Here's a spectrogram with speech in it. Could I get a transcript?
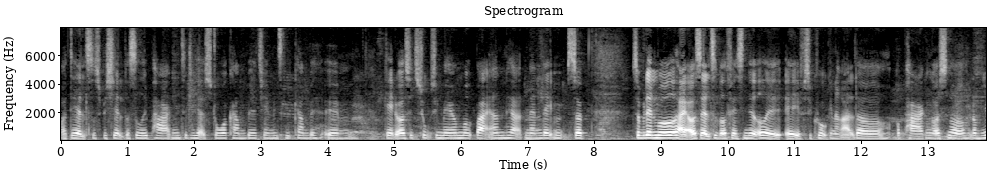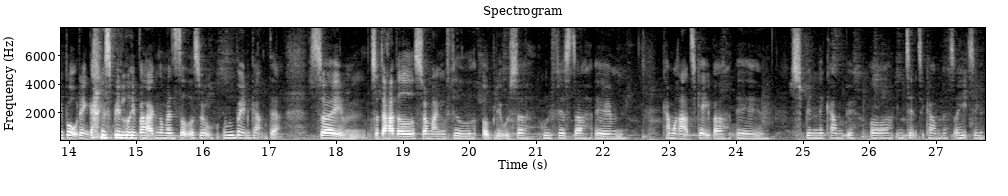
og det er altid specielt at sidde i parken til de her store kampe, Champions League-kampe. Øhm, gav det også et sus i maven mod Bayern her den anden dag. Så, så på den måde har jeg også altid været fascineret af, FCK generelt og, og parken. Også når, når Viborg dengang spillede i parken, og man sad og så udebanekamp der. Så, øhm, så der har været så mange fede oplevelser, guldfester, øhm, kammeratskaber, øh, spændende kampe og intense kampe, så helt sikkert.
